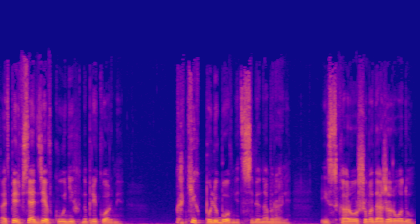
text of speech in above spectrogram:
а теперь вся девка у них на прикорме. Каких полюбовниц себе набрали, из хорошего даже роду.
